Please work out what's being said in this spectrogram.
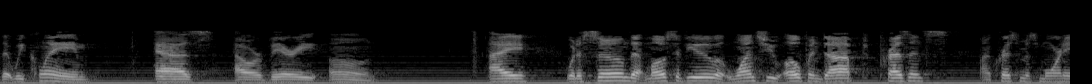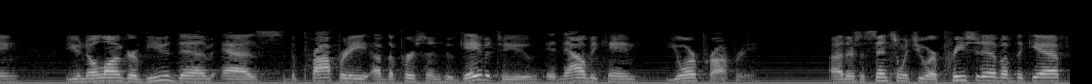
that we claim as our very own. I would assume that most of you, once you opened up presents on Christmas morning, you no longer viewed them as the property of the person who gave it to you. It now became your property. Uh, there's a sense in which you are appreciative of the gift.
